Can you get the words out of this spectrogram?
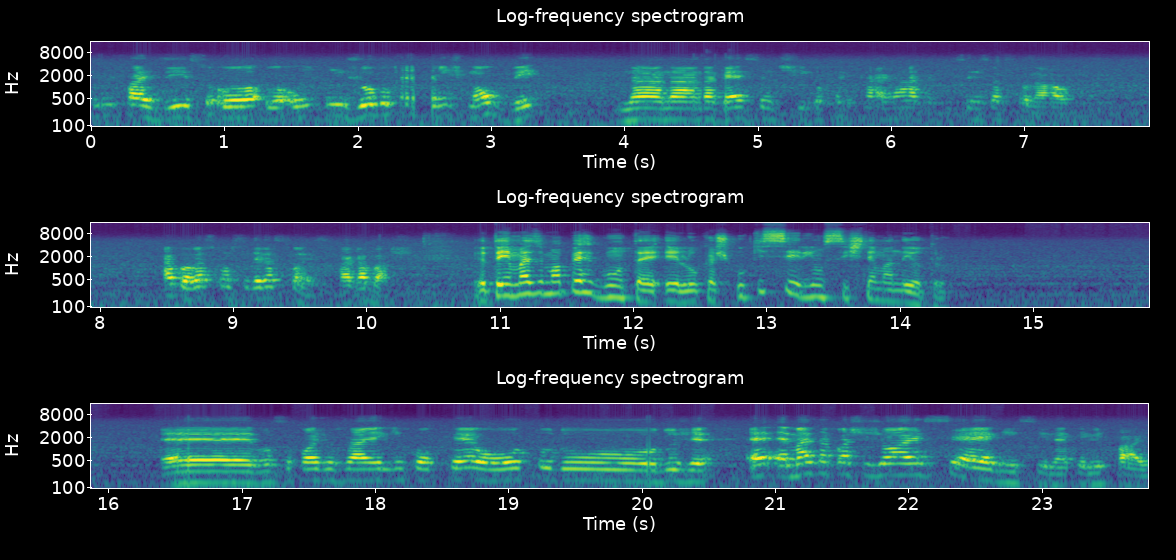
como faz isso? Ou, ou, um, um, jogo que a gente mal vê na, na, na Grécia Antiga. Eu falei, caraca, que sensacional. Agora as considerações, paga abaixo. Eu tenho mais uma pergunta, e Lucas. O que seria um sistema neutro? É, você pode usar ele em qualquer outro do, do G. É, é mais na parte de OSR em si, né, que ele faz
